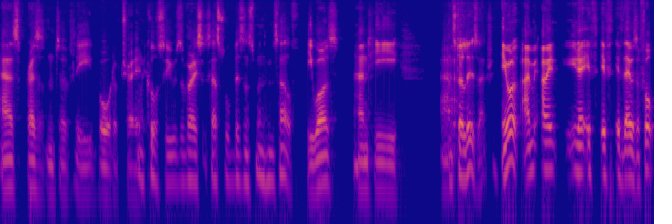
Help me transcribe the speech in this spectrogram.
as president of the Board of Trade. And of course, he was a very successful businessman himself. He was, and he uh, and still is actually. He was. I mean, I mean, you know, if if if there was a fault,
